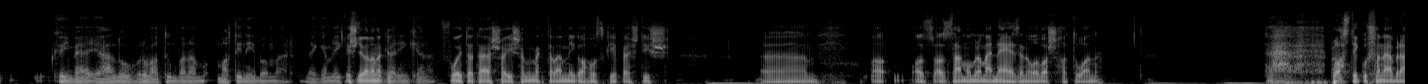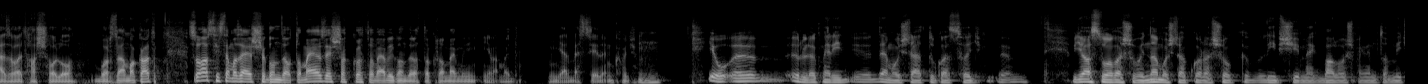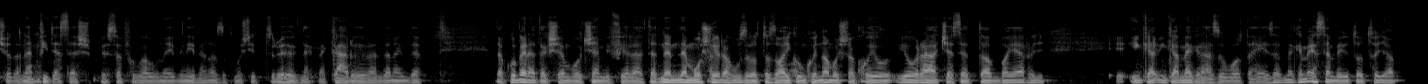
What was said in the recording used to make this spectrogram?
könyvejálló rovatunkban, a matinéban már megemlékeztünk. És ugye annak folytatása is, ami meg talán még ahhoz képest is az, az számomra már nehezen olvashatóan plastikusan ábrázolt hasonló borzalmakat. Szóval azt hiszem az első gondolatom ez, és akkor további gondolatokról meg nyilván majd mindjárt beszélünk. Hogy... Uh-huh. Jó, örülök, mert így demonstráltuk azt, hogy ugye azt olvasom, hogy na most akkor a sok Lipsi, meg Balos, meg nem tudom micsoda, nem Fideszes összefoglaló néven, azok most itt röhögnek, meg kárölvendenek, de de akkor Benetek sem volt semmiféle. Tehát nem, nem mosolyra húzódott az ajkunk, hogy na most akkor jó, jó rácseszett a Bajer, hogy inkább, inkább megrázó volt a helyzet. Nekem eszembe jutott, hogy a,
